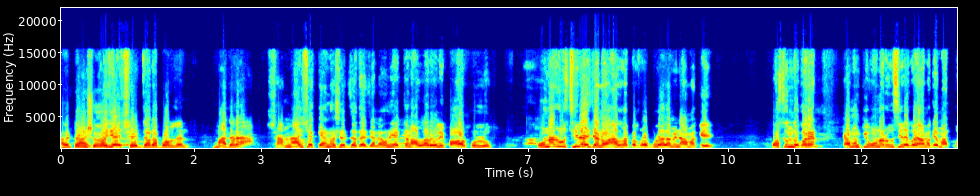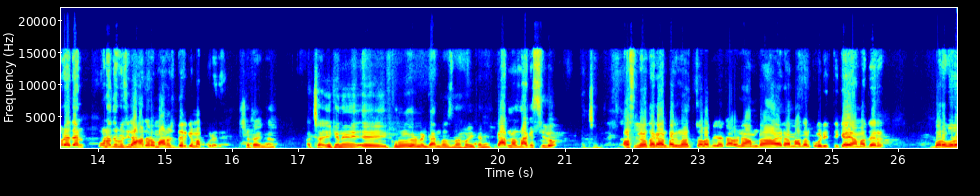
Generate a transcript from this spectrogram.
আরেকটা বিষয় ওই যে শেরজাটা বললেন মাজারে সামনে আইসে কেন শেরজা দেয়? যেন উনি একজন আল্লাহর ওলি পাওয়ারফুল লোক। ওনার উচিলাই যেন আল্লাহ পাক রব্বুল আলমিন আমাকে পছন্দ করেন এমনকি ওনার উচিলে করে আমাকে মাফ করে দেন ওনাদের উচিলে হাজারো মানুষদেরকে মাফ করে দেয়। সেটাই না? আচ্ছা এখানে কোনো ধরনের গান বাজনা হয় এখানে? গান বাজনা আগে ছিল। আচ্ছা। অশ্লীলতা গান বাজনা চলাফেরার কারণে আমরা এটা মাজার কমিটির থেকে আমাদের বড় বড়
